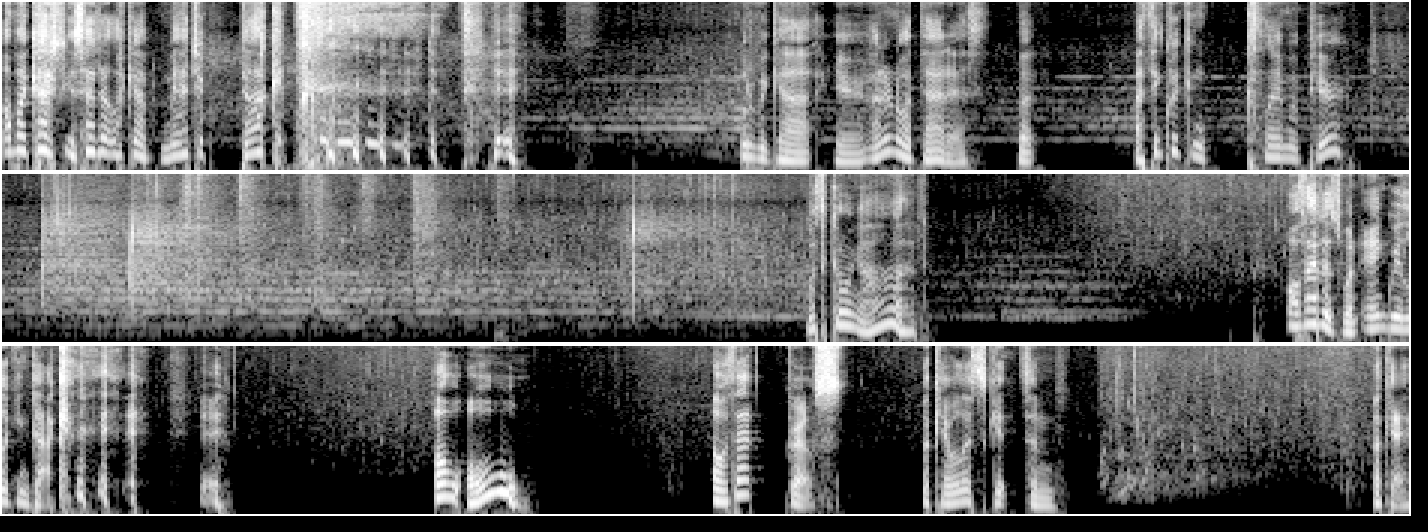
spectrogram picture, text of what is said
my gosh, is that like a magic duck? what do we got here? I don't know what that is, I think we can climb up here. What's going on? Oh, that is one angry looking duck. oh, oh. Oh, that gross? Okay, well, let's get some. Okay,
